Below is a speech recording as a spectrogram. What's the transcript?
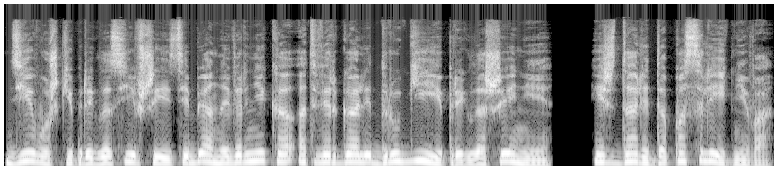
Девушки, пригласившие тебя, наверняка отвергали другие приглашения и ждали до последнего».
